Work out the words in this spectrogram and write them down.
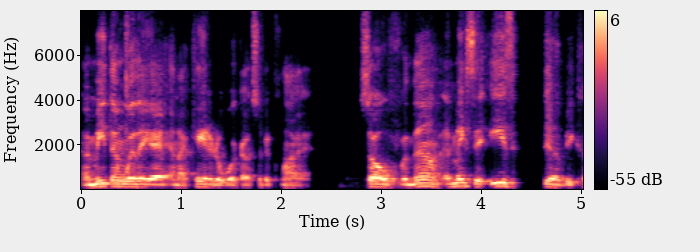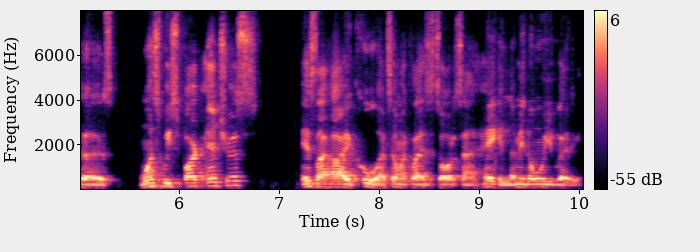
I meet them where they at, and I cater the workout to the client. So for them, it makes it easier because once we spark interest, it's like, all right, cool. I tell my clients all the time, hey, let me know when you're ready.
